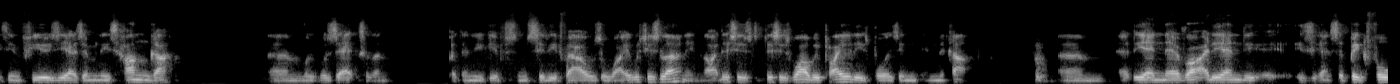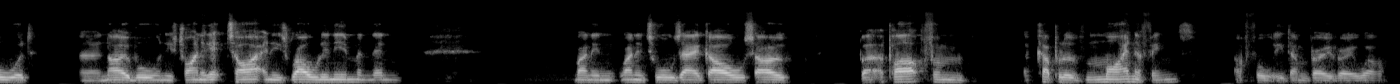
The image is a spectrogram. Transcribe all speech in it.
his enthusiasm and his hunger um, was excellent. But then you give some silly fouls away, which is learning. Like this is this is why we play these boys in, in the cup. Um, at the end there, right at the end, he's against a big forward, uh, Nouble, and he's trying to get tight and he's rolling him and then running running towards our goal. So, but apart from a couple of minor things, I thought he done very very well.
